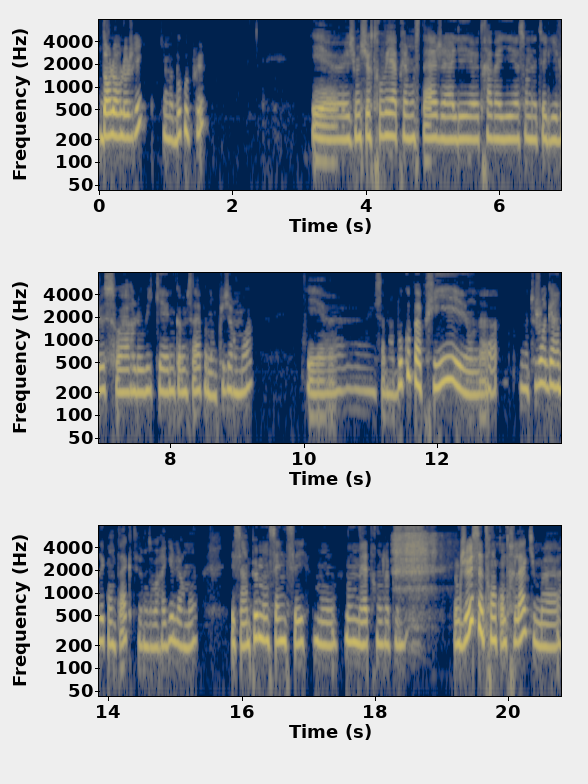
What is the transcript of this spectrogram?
dans l'horlogerie, qui m'a beaucoup plu. Et euh, je me suis retrouvée après mon stage à aller euh, travailler à son atelier le soir, le week-end, comme ça, pendant plusieurs mois. Et ça m'a beaucoup appris et on a, on a toujours gardé contact et on se voit régulièrement. Et c'est un peu mon sensei, mon, mon maître en japonais. Donc j'ai eu cette rencontre-là qui m'a,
